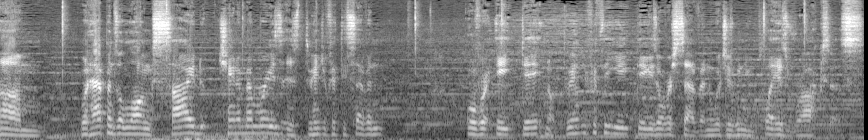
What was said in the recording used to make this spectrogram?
Um, what happens alongside Chain of Memories is 357 over 8 days. No, 358 days over 7, which is when you play as Roxas.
